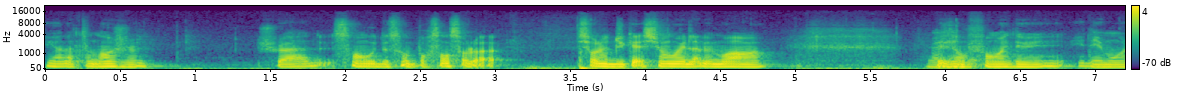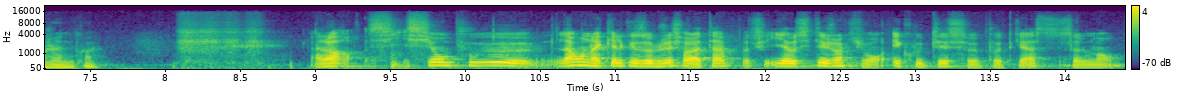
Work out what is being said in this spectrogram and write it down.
Et en attendant, je, je suis à 100 ou 200% sur le sur l'éducation et la mémoire des Bah, enfants et des, et des moins jeunes. Quoi. Alors, si, si on peut. Là, on a quelques objets sur la table, parce qu'il y a aussi des gens qui vont écouter ce podcast seulement.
